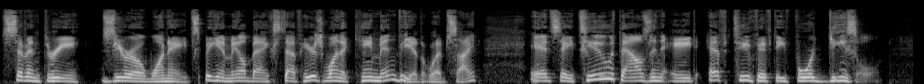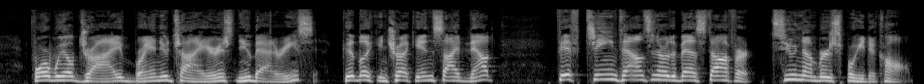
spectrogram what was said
73018. Speaking of mailbag stuff, here's one that came in via the website. It's a 2008 F-250 Ford diesel. Four-wheel drive, brand new tires, new batteries, good looking truck inside and out. 15,000 are the best offer. Two numbers for you to call.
